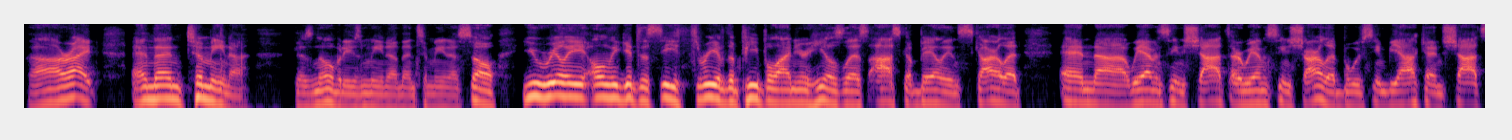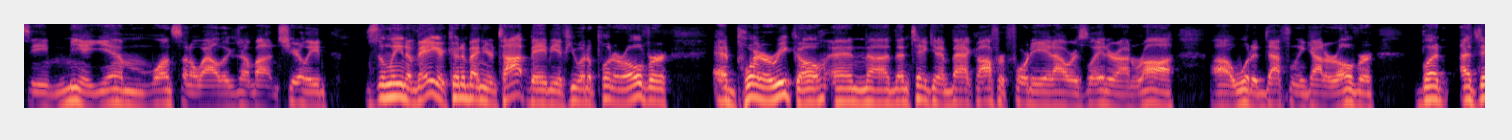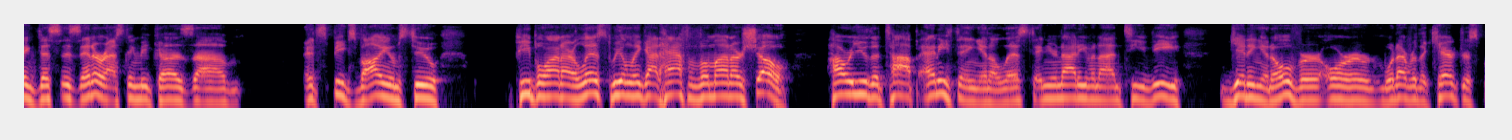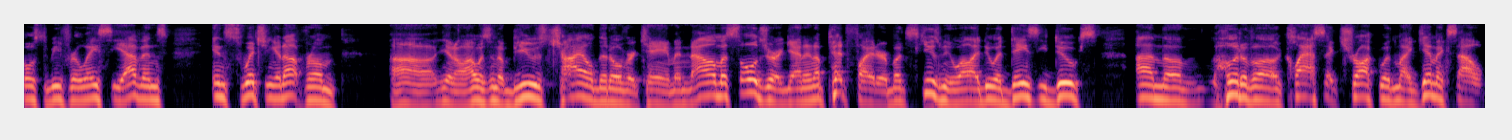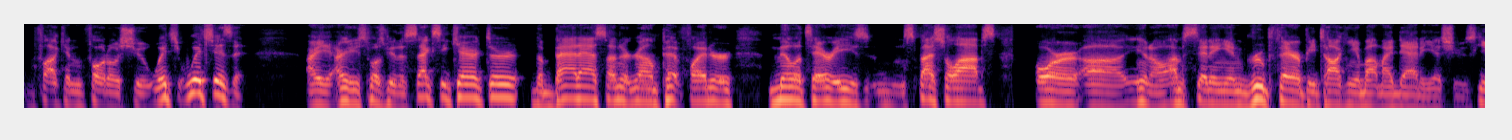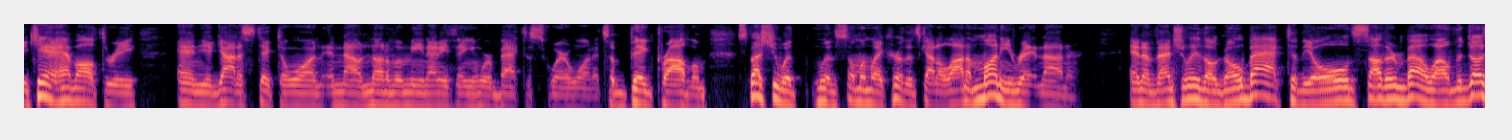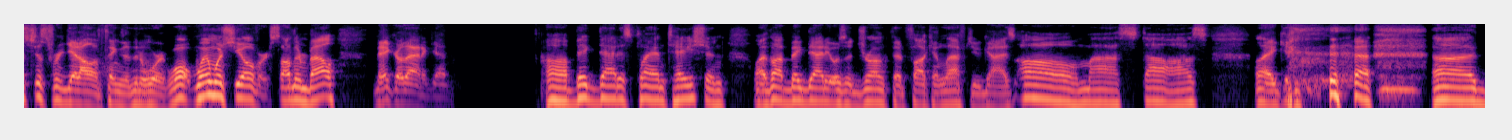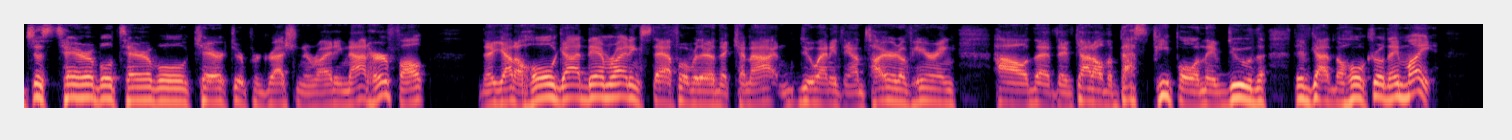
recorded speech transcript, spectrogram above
All right. And then Tamina, because nobody's meaner than Tamina. So you really only get to see three of the people on your heels list: Oscar, Bayley, and Scarlett. And uh, we haven't seen Shot or we haven't seen Charlotte, but we've seen Bianca and Shotzi, Mia Yim once in a while to jump out and cheerlead. Zelina Vega could have been your top baby if you would have put her over at Puerto Rico and uh, then taking it back off her 48 hours later on Raw uh, would have definitely got her over. But I think this is interesting because um, it speaks volumes to people on our list. We only got half of them on our show. How are you the top anything in a list and you're not even on TV? getting it over or whatever the character is supposed to be for Lacey Evans in switching it up from uh you know I was an abused child that overcame and now I'm a soldier again and a pit fighter. But excuse me while I do a Daisy Dukes on the hood of a classic truck with my gimmicks out fucking photo shoot which which is it? Are you, are you supposed to be the sexy character, the badass underground pit fighter, military special ops, or uh, you know, I'm sitting in group therapy talking about my daddy issues? You can't have all three, and you got to stick to one. And now none of them mean anything, and we're back to square one. It's a big problem, especially with with someone like her that's got a lot of money written on her. And eventually they'll go back to the old Southern Belle. Well, the, let's just forget all the things that didn't work. Well, when was she over? Southern Belle? make her that again. Uh, Big Daddy's plantation. Well, I thought Big Daddy was a drunk that fucking left you guys. Oh my stars. Like uh just terrible, terrible character progression in writing. Not her fault. They got a whole goddamn writing staff over there that cannot do anything. I'm tired of hearing how that they've got all the best people and they've do the they've got the whole crew. They might.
